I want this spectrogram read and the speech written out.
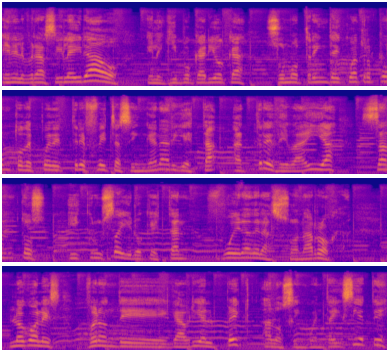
en el Brasileirao. El equipo carioca sumó 34 puntos después de tres fechas sin ganar y está a 3 de Bahía, Santos y Cruzeiro que están fuera de la zona roja. Los goles fueron de Gabriel Peck a los 57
